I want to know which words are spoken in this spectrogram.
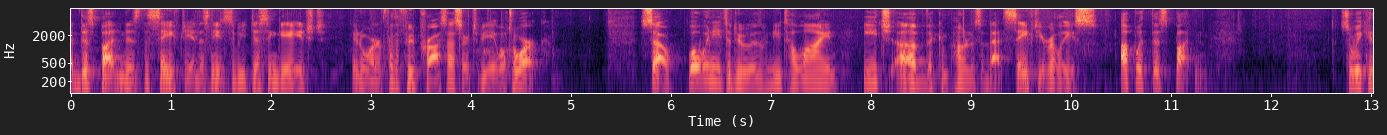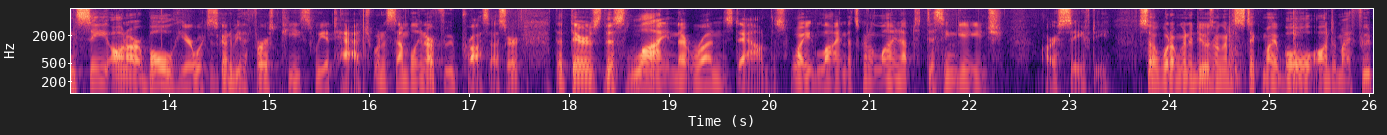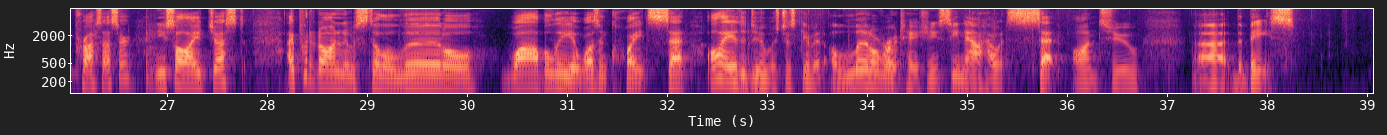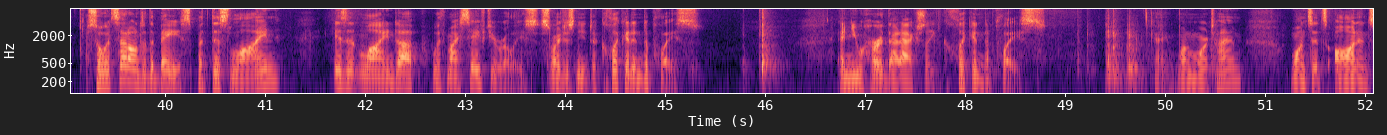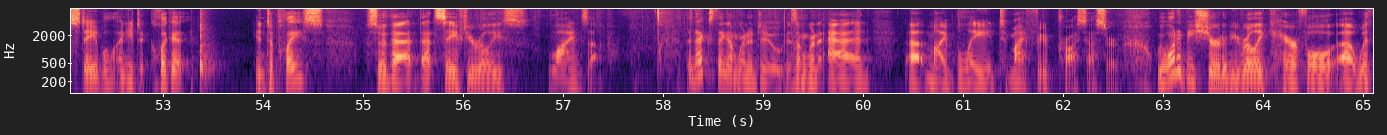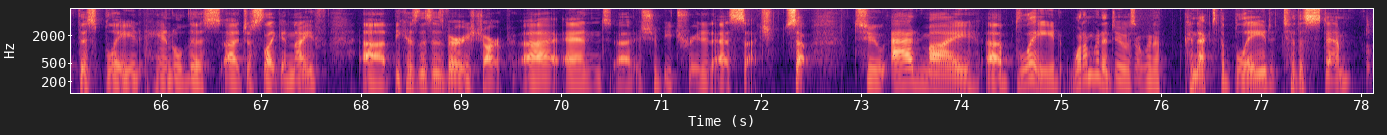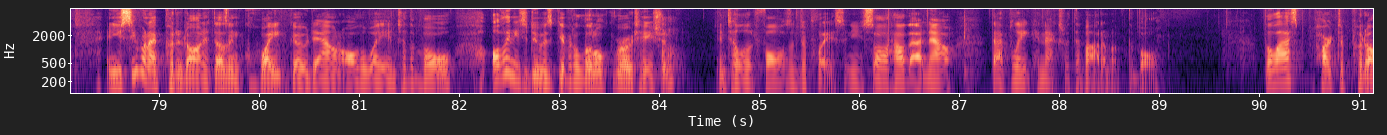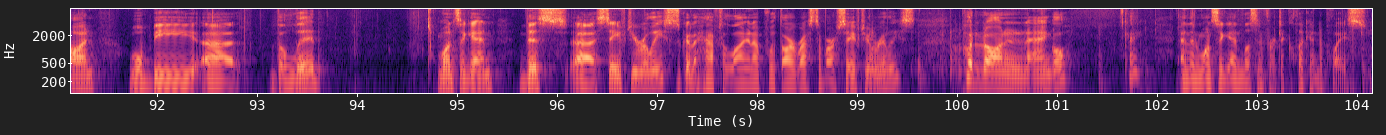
This button is the safety and this needs to be disengaged in order for the food processor to be able to work. So what we need to do is we need to line each of the components of that safety release up with this button. So we can see on our bowl here, which is going to be the first piece we attach when assembling our food processor, that there's this line that runs down, this white line that's going to line up to disengage our safety. So what I'm going to do is I'm going to stick my bowl onto my food processor. And you saw I just, I put it on and it was still a little wobbly. It wasn't quite set. All I had to do was just give it a little rotation. You see now how it's set onto uh, the base. So it's set onto the base, but this line isn't lined up with my safety release. So I just need to click it into place. And you heard that actually click into place. Okay, one more time. Once it's on and stable, I need to click it into place so that that safety release lines up. The next thing I'm going to do is I'm going to add uh, my blade to my food processor. We want to be sure to be really careful uh, with this blade, handle this uh, just like a knife, uh, because this is very sharp uh, and uh, it should be treated as such. So to add my blade, what I'm going to do is I'm going to connect the blade to the stem. And you see when I put it on, it doesn't quite go down all the way into the bowl. All I need to do is give it a little rotation until it falls into place. And you saw how that now, that blade connects with the bottom of the bowl. The last part to put on will be uh, the lid. Once again, this uh, safety release is going to have to line up with our rest of our safety release. Put it on at an angle, okay, and then once again, listen for it to click into place.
